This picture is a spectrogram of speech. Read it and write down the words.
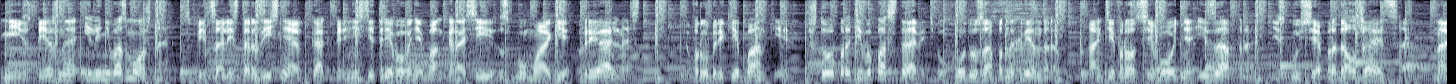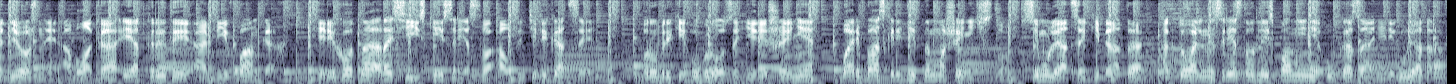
Неизбежное или невозможное? Специалисты разъясняют, как перенести требования Банка России с бумаги в реальность. В рубрике «Банки» что противопоставить уходу западных вендоров? Антифрод сегодня и завтра. Дискуссия продолжается. Надежные облака и открытые API в банках. Переход на российские средства аутентификации. В рубрике «Угрозы и решения» борьба с кредитным мошенничеством, симуляция кибератак, актуальные средства для исполнения указаний регуляторов.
